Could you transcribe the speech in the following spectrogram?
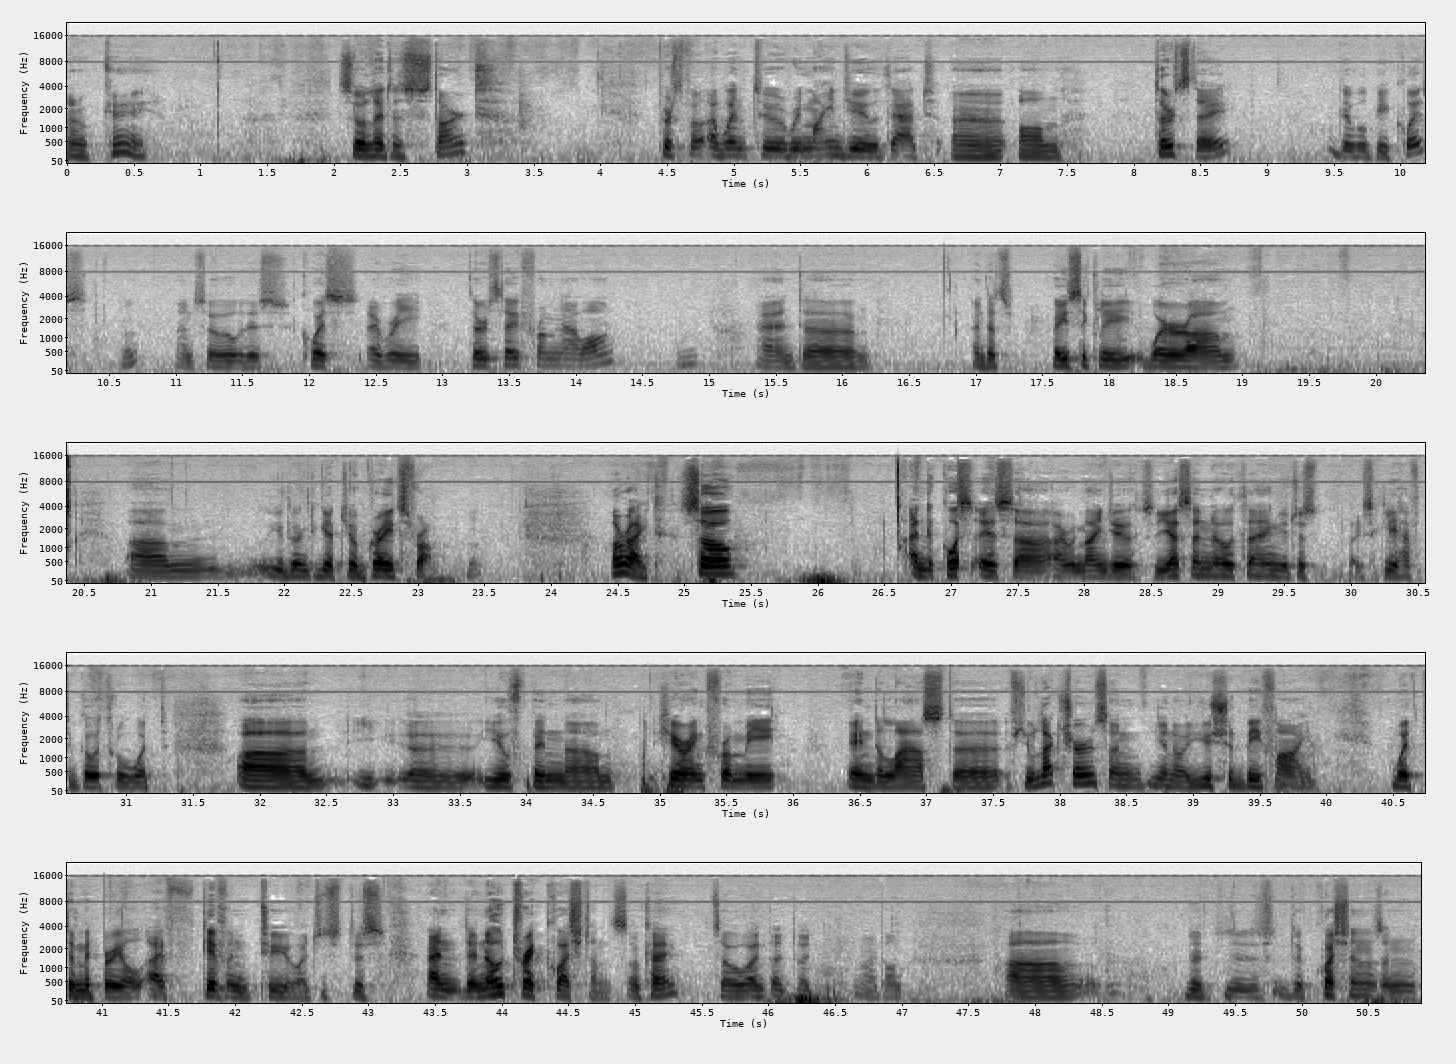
Okay. So let us start. First of all, I want to remind you that uh, on Thursday there will be a quiz. hmm? And so this quiz every Thursday from now on. hmm? And, um, and that's basically where um, um, you're going to get your grades from. hmm? All right. So, and the course is, uh, I remind you, it's a yes and no thing. You just basically have to go through what um, uh, you've been um, hearing from me in the last uh, few lectures, and you know you should be fine with the material I've given to you. I just, just and there are no trick questions, okay? So I, I, I, I don't. Uh, the, the, the questions and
